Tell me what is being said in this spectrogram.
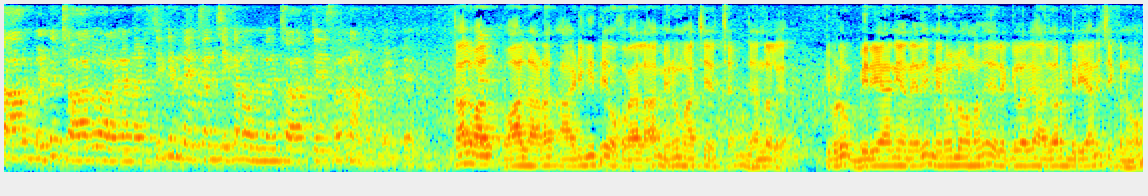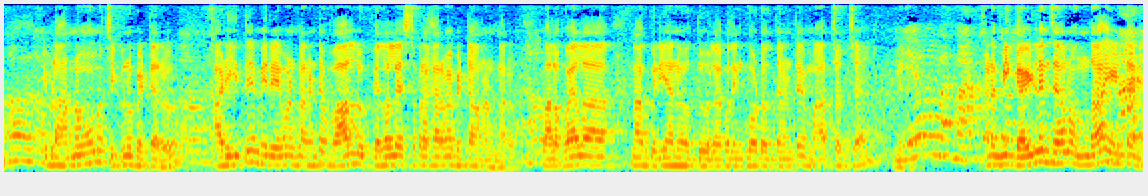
చారు పెట్టు చాలు అలాగన్నారు. చికెన్ తెచ్చాను చికెన్ వండిన చారు చేశాను అన్నం పెట్టాను. కాదు వాళ్ళు వాళ్ళు అడ అడిగితే ఒకవేళ మెనూ మార్చేయచ్చా? జనరల్గా. ఇప్పుడు బిర్యానీ అనేది మెనూలో ఉన్నది రెగ్యులర్గా ఆదివారం బిర్యానీ చికెను ఇప్పుడు అన్నమును చికెను పెట్టారు. అడిగితే మీరు ఏమంటున్నారంటే వాళ్ళు పిల్లల ఇష్ట ప్రకారమే పెట్టామని అంటున్నారు వాళ్ళు ఒకవేళ నాకు బిర్యానీ వద్దు లేకపోతే ఇంకోటి వద్దు అంటే మార్చొచ్చా? అంటే మీ గైడ్ లైన్స్ ఏమైనా ఉందా ఏంటని?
